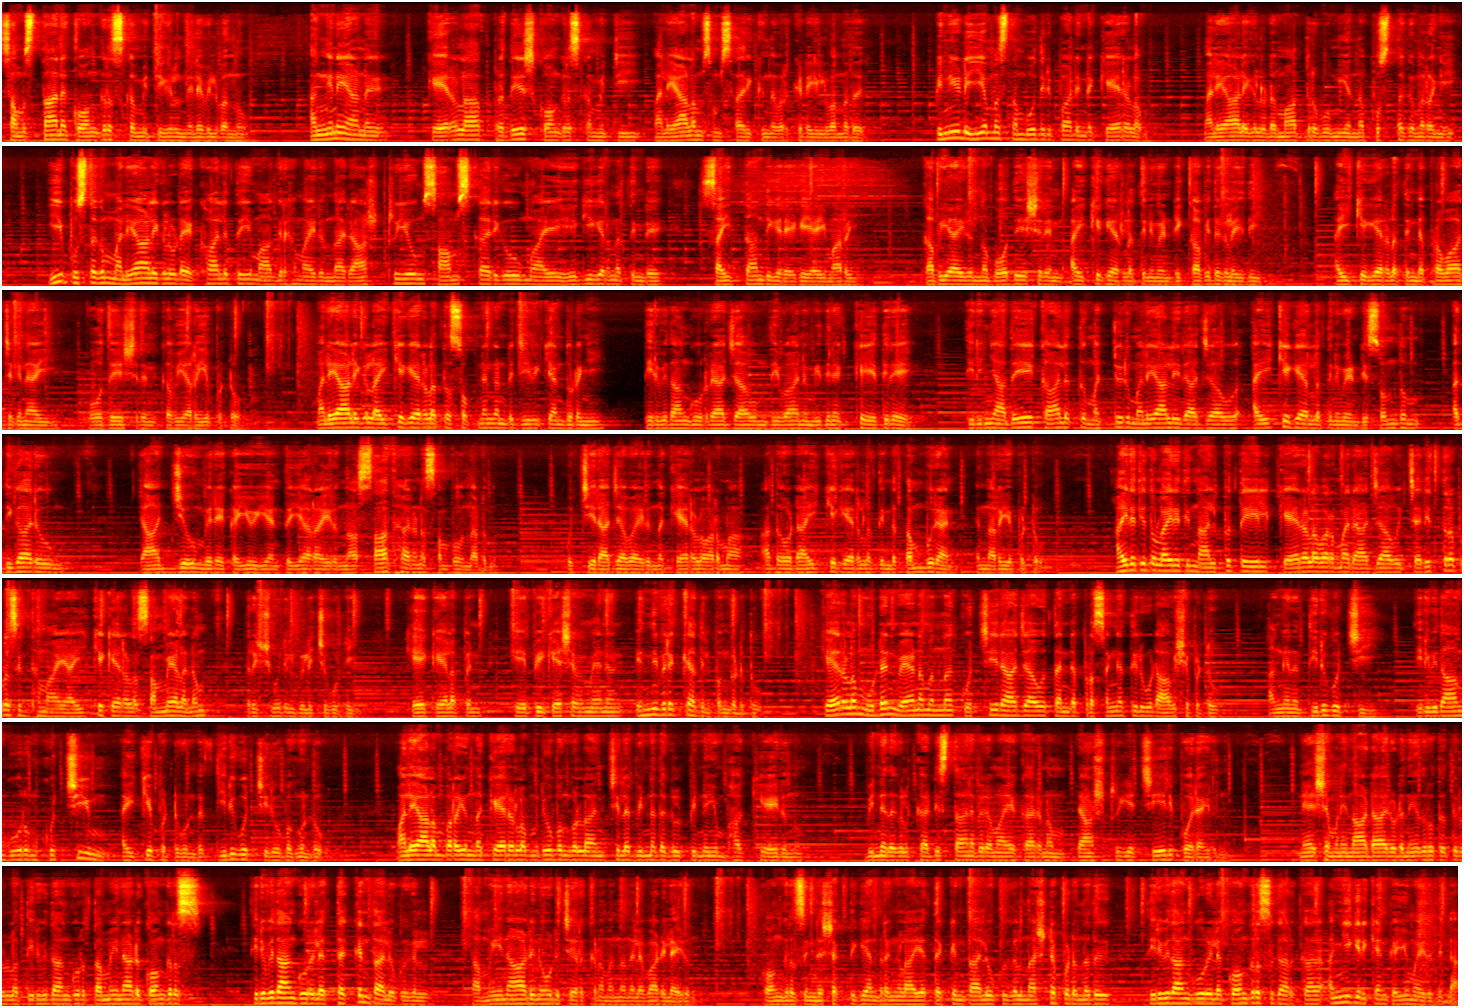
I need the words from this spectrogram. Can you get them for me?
സംസ്ഥാന കോൺഗ്രസ് കമ്മിറ്റികൾ നിലവിൽ വന്നു. അങ്ങനെയാണ് കേരള പ്രദേശ് കോൺഗ്രസ് കമ്മിറ്റി മലയാളം സംസാരിക്കുന്നവർക്കിടയിൽ വന്നത്. പിന്നീട് ഇ എം എസ് നമ്പൂതിരിപ്പാടിന്റെ കേരളം മലയാളികളുടെ മാതൃഭൂമി എന്ന പുസ്തകമിറങ്ങി. ഈ പുസ്തകം മലയാളികളുടെ എക്കാലത്തെയും ആഗ്രഹമായിരുന്ന രാഷ്ട്രീയവും സാംസ്കാരികവുമായ ഏകീകരണത്തിന്റെ സൈദ്ധാന്തിക രേഖയായി മാറി. കവിയായിരുന്ന ബോധേശ്വരൻ ഐക്യ കേരളത്തിനു വേണ്ടി കവിതകൾ എഴുതി. ഐക്യ കേരളത്തിന്റെ പ്രവാചകനായി ബോധേശ്വരൻ കവി അറിയപ്പെട്ടു. മലയാളികൾ ഐക്യ കേരളത്തെ സ്വപ്നം കണ്ട് ജീവിക്കാൻ തുടങ്ങി. തിരുവിതാംകൂർ രാജാവും ദിവാനും ഇതിനൊക്കെ എതിരെ തിരിഞ്ഞ അതേ കാലത്ത് മറ്റൊരു മലയാളി രാജാവ് ഐക്യ കേരളത്തിനു വേണ്ടി സ്വന്തം അധികാരവും രാജ്യവും വരെ കൈയൊയ്യാൻ തയ്യാറായിരുന്ന അസാധാരണ സംഭവം നടന്നു. കൊച്ചി രാജാവായിരുന്ന കേരളവർമ്മ അതോടെ ഐക്യ കേരളത്തിന്റെ തമ്പുരാൻ എന്നറിയപ്പെട്ടു. ആയിരത്തി തൊള്ളായിരത്തി നാൽപ്പത്തേഴിൽ കേരളവർമ്മ രാജാവ് ചരിത്രപ്രസിദ്ധമായ ഐക്യ കേരള സമ്മേളനം തൃശൂരിൽ വിളിച്ചുകൂട്ടി. K. Kelappan K. P. Kesava Menon എന്നിവരൊക്കെ അതിൽ പങ്കെടുത്തു. കേരളം ഉടൻ വേണമെന്ന് കൊച്ചി രാജാവ് തന്റെ പ്രസംഗത്തിലൂടെ ആവശ്യപ്പെട്ടു. അങ്ങനെ തിരുകൊച്ചി തിരുവിതാംകൂറും കൊച്ചിയും ഐക്യപ്പെട്ടുകൊണ്ട് തിരുകൊച്ചി രൂപം കൊണ്ടു. മലയാളം പറയുന്ന കേരളം രൂപം കൊള്ളാൻ ചില ഭിന്നതകൾ പിന്നെയും ബാക്കിയായിരുന്നു. ഭിന്നതകൾക്ക് അടിസ്ഥാനപരമായ കാരണം രാഷ്ട്രീയ ചേരിപ്പോരായിരുന്നു. നേശമണി നാടാരുടെ നേതൃത്വത്തിലുള്ള തിരുവിതാംകൂർ തമിഴ്നാട് കോൺഗ്രസ് തിരുവിതാംകൂറിലെ തെക്കൻ താലൂക്കുകൾ തമിഴ്നാടിനോട് ചേർക്കണമെന്ന നിലപാടിലായിരുന്നു. കോൺഗ്രസിന്റെ ശക്തി കേന്ദ്രങ്ങളായ തെക്കൻ താലൂക്കുകൾ നഷ്ടപ്പെടുന്നത് തിരുവിതാംകൂറിലെ കോൺഗ്രസ്സുകാർക്ക് അംഗീകരിക്കാൻ കഴിയുമായിരുന്നില്ല.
